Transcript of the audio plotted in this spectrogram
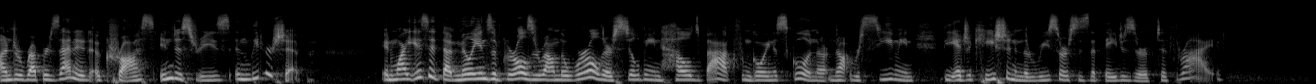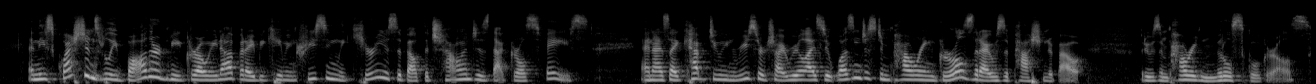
underrepresented across industries and leadership? And why is it that millions of girls around the world are still being held back from going to school and not receiving the education and the resources that they deserve to thrive? And these questions really bothered me growing up, and I became increasingly curious about the challenges that girls face and as I kept doing research, I realized it wasn't just empowering girls that I was passionate about, but it was empowering middle school girls.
